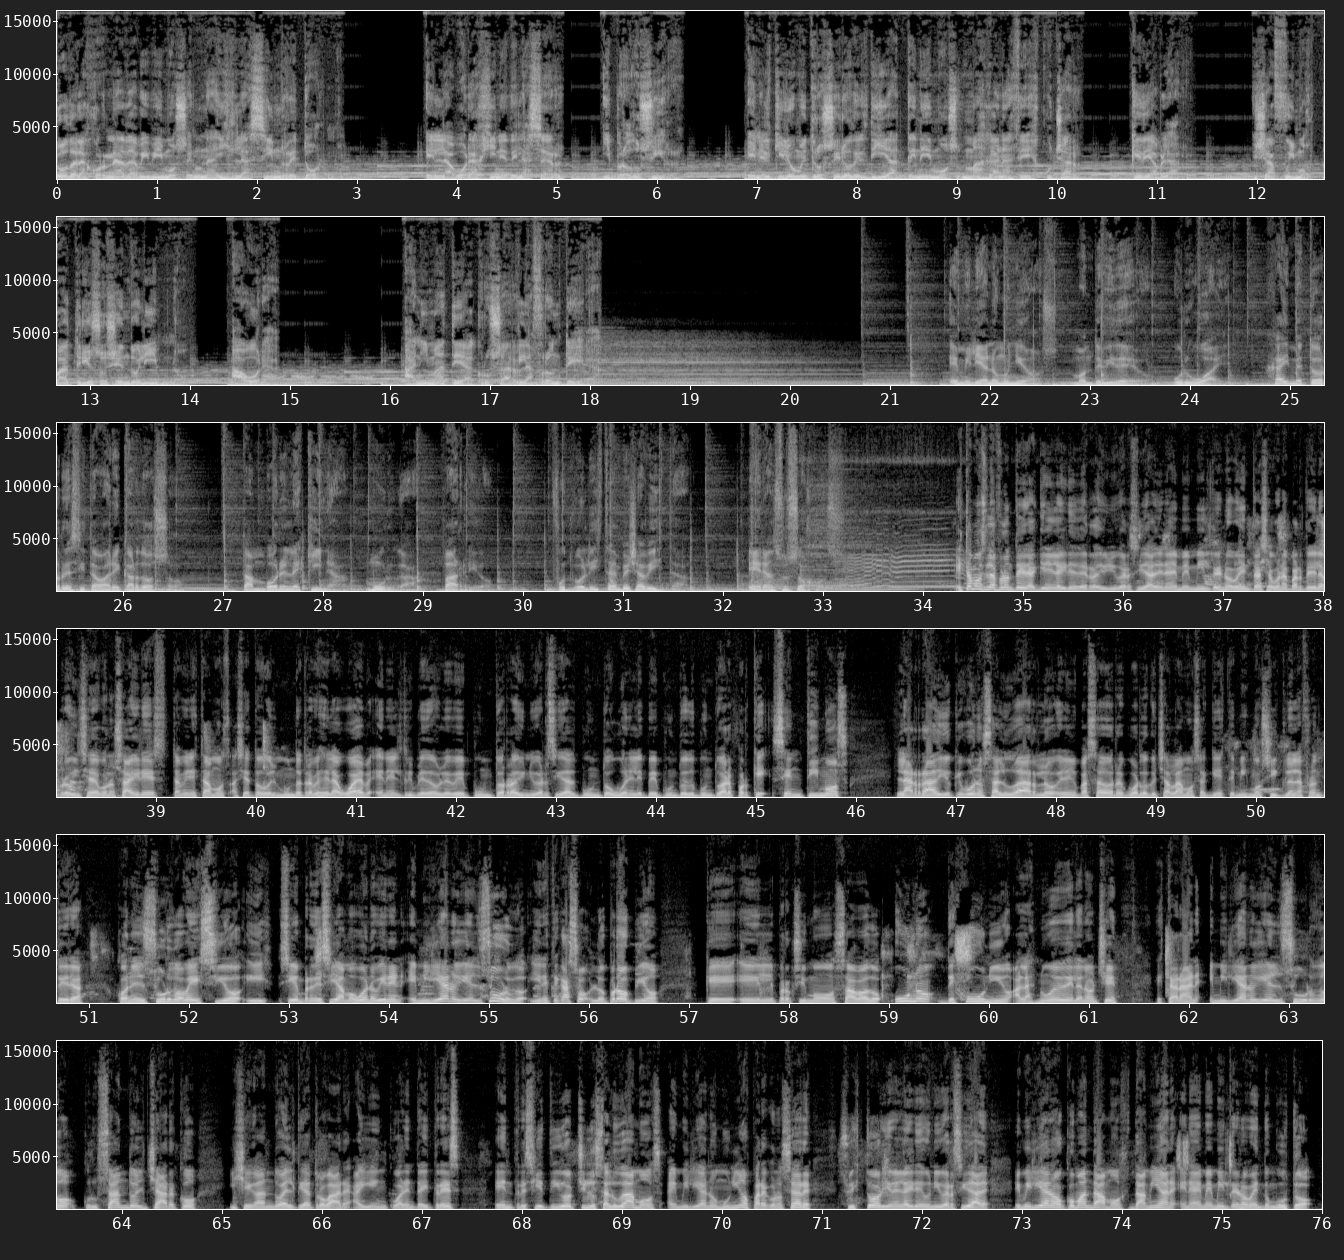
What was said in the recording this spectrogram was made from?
Toda la jornada vivimos en una isla sin retorno, en la vorágine del hacer y producir. En el kilómetro cero del día tenemos más ganas de escuchar que de hablar. Ya fuimos patrios oyendo el himno. Ahora, animate a cruzar la frontera. Emiliano Muñoz, Montevideo, Uruguay. Jaime Torres y Tabaré Cardoso. Tambor en la esquina, Murga, Barrio. Futbolista en Bellavista. Eran sus ojos. Estamos en la frontera, aquí en el aire de Radio Universidad, en AM 1390, hacia buena parte de la provincia de Buenos Aires. También estamos hacia todo el mundo a través de la web, en el www.radiouniversidad.unlp.edu.ar, porque sentimos la radio, qué bueno saludarlo. El año pasado recuerdo que charlamos aquí en este mismo ciclo en la frontera con el zurdo Besio y siempre decíamos, bueno, vienen Emiliano y el zurdo, y en este caso lo propio, que el próximo sábado 1 de junio a las 9 de la noche estarán Emiliano y el zurdo cruzando el charco y llegando al Teatro Bar, ahí en 43 entre 7 y 8 y lo saludamos a Emiliano Muñoz para conocer su historia en el aire de universidad. Emiliano, ¿cómo andamos? Damián en AM 1390, un gusto.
